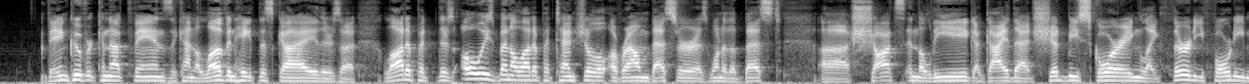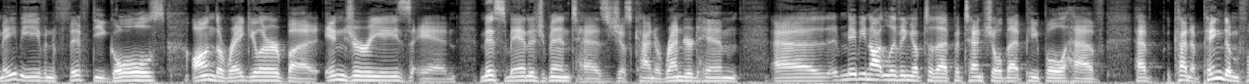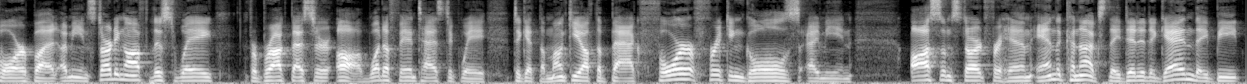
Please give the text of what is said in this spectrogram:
Vancouver Canuck fans, they kind of love and hate this guy. There's a lot of there's always been a lot of potential around Boeser as one of the best uh, shots in the league, a guy that should be scoring like 30, 40, maybe even 50 goals on the regular, but injuries and mismanagement has just kind of rendered him uh, maybe not living up to that potential that people have have kind of pinged him for. But I mean, starting off this way, for Brock Boeser. Oh, what a fantastic way to get the monkey off the back. Four freaking goals. I mean, awesome start for him and the Canucks. They did it again. They beat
